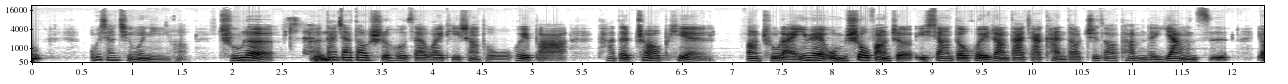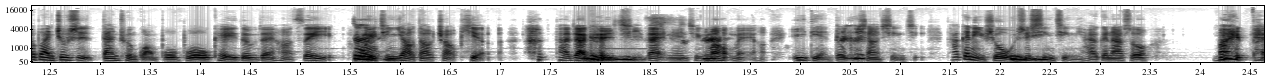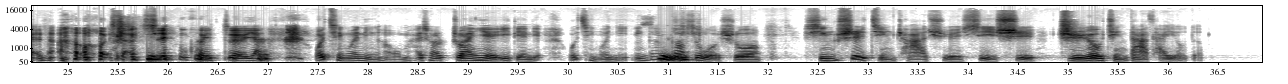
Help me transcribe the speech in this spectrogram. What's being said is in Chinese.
我想请问你哈，除了呃，大家到时候在 YT 上头，我会把他的照片放出来，因为我们受访者一向都会让大家看到，知道他们的样子，要不然就是单纯广播不 OK，对不对哈？所以我已经要到照片了，大家可以期待，年轻貌美哈，一点都不像刑警。他跟你说我是刑警，你还要跟他说。卖盘啊！我相 信会这样。我请问您哈，我们还是要专业一点点。我请问您，您刚刚告诉我说，刑事警察学系是只有警大才有的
